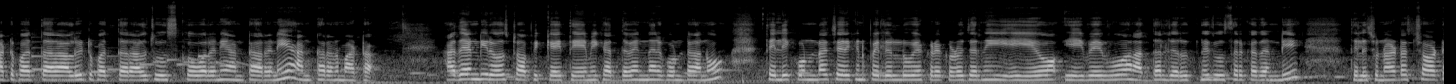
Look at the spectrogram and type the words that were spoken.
అటు పది తరాలు ఇటు పది తరాలు చూసుకోవాలని అంటారని అంటారనమాట. అదే అండి ఈరోజు టాపిక్ అయితే మీకు అర్థమైంది అనుకుంటాను. తెలియకుండా జరిగిన పెళ్ళిళ్ళు ఎక్కడెక్కడో జరిగిన ఏవో ఏవేవో అని అర్థాలు జరుగుతున్నాయి చూసారు కదండి. తెలిసిన చోట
